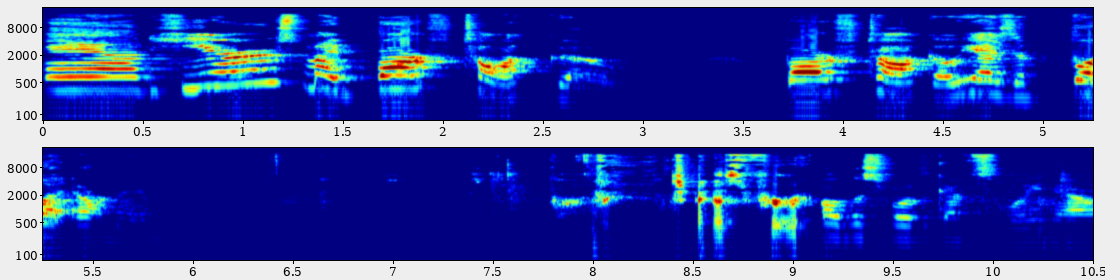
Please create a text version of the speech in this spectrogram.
And here's my barf taco. Barf taco. He has a butt on him. Jasper. Oh, this one's got to lay down.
